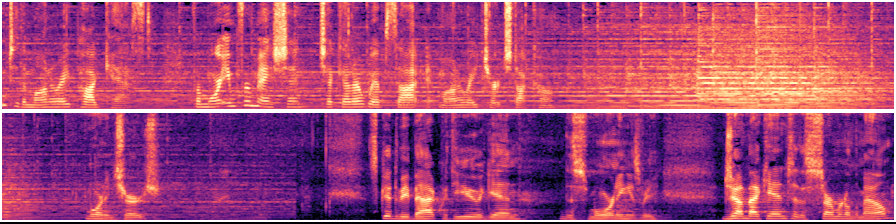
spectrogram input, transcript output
Welcome to the Monterey Podcast. For more information, check out our website at montereychurch.com. Morning, church. It's good to be back with you again this morning as we jump back into the Sermon on the Mount,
